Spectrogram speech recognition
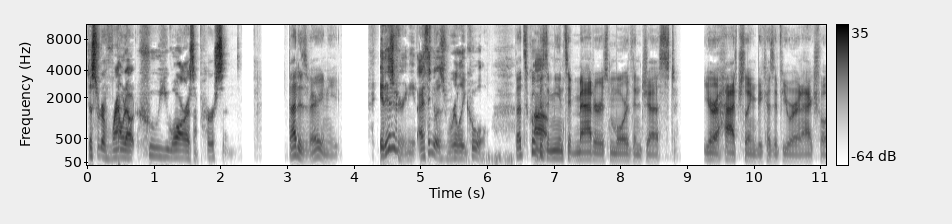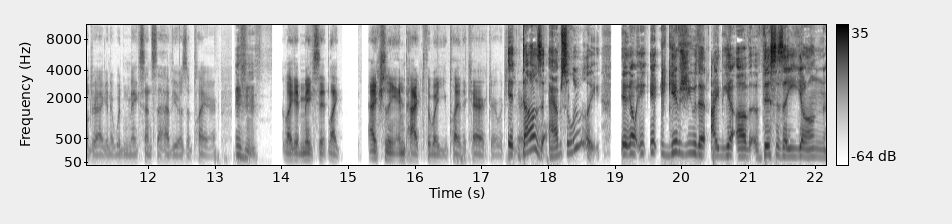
to sort of round out who you are as a person. That is very neat. It is very neat. I think it was really cool. That's cool because Um, it means it matters more than just you're a hatchling. Because if you were an actual dragon, it wouldn't make sense to have you as a player. hmm Like it makes it like actually impact the way you play the character, which is It does cool. absolutely. You know, it, it gives you that idea of this is a young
